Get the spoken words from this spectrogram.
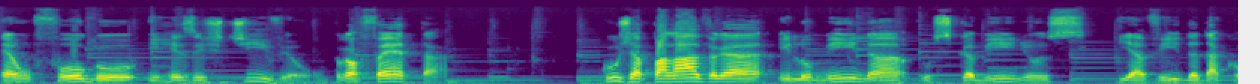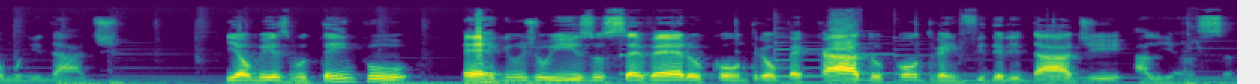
é um fogo irresistível, um profeta, cuja palavra ilumina os caminhos e a vida da comunidade, e ao mesmo tempo ergue um juízo severo contra o pecado, contra a infidelidade e aliança.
